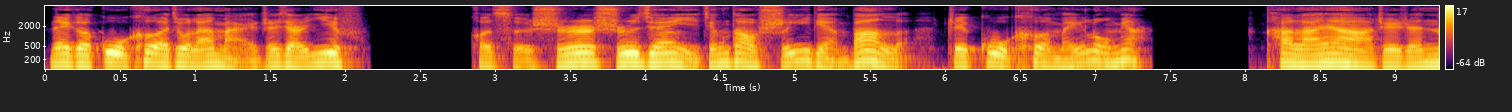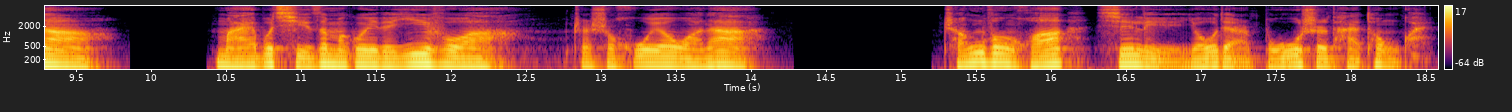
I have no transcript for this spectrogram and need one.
那个顾客就来买这件衣服。可此时时间已经到十一点半了，这顾客没露面。看来呀，这人呐，买不起这么贵的衣服啊，这是忽悠我呢。程凤华心里有点不是太痛快。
